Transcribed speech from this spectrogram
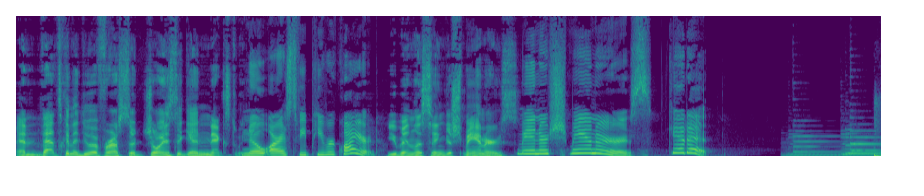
And that's going to do it for us. So join us again next week. No RSVP required. You've been listening to Schmanners. Manners schmanners. Get it.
